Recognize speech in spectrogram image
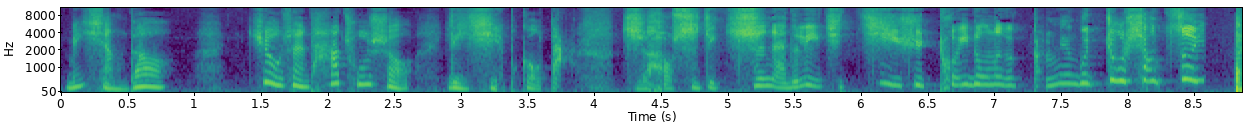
没想到，就算他出手，力气也不够大，只好使劲吃奶的力气继续推动那个擀面棍，就像这。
